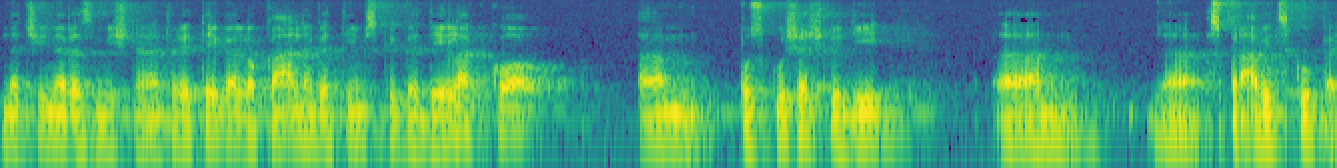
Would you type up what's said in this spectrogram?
načina razmišljanja, torej tega lokalnega timskega dela, ko um, poskušaš ljudi um, uh, spraviti skupaj.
